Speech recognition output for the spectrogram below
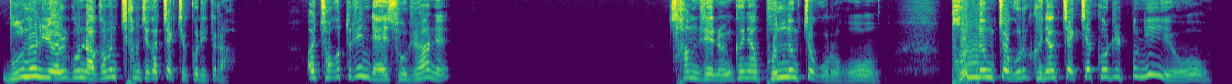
문을 열고 나가면 참새가 짹짹거리더라. 아, 저것들이 내 소리를 하네. 참새는 그냥 본능적으로 본능적으로 그냥 짹짹거릴 뿐이에요.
